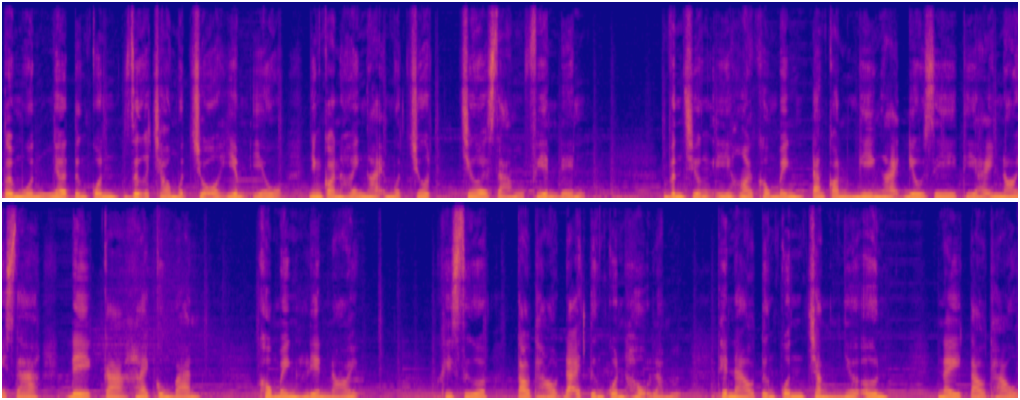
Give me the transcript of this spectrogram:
tôi muốn nhờ tướng quân giữ cho một chỗ hiểm yếu, nhưng còn hơi ngại một chút, chưa dám phiền đến. Vân Trường ý hỏi Khổng Minh đang còn nghi ngại điều gì thì hãy nói ra để cả hai cùng bàn. Khổng Minh liền nói, khi xưa, Tào Tháo đãi tướng quân hậu lắm, thế nào tướng quân chẳng nhớ ơn. Nay Tào Tháo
